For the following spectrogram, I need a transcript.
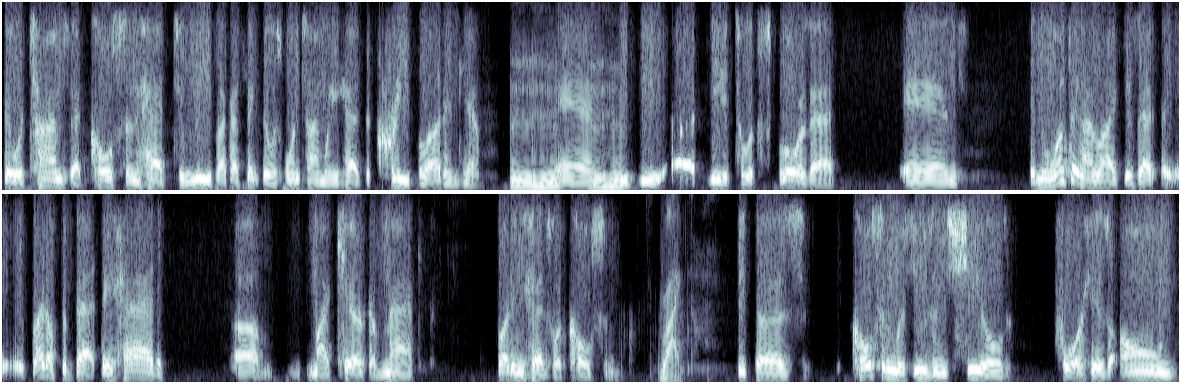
there were times that Coulson had to leave. Like I think there was one time when he had the Kree blood in him, Mm-hmm. and he uh, needed to explore that. And and the one thing I liked is that uh, right off the bat they had um, my character Mac butting heads with Coulson Right. because Coulson was using Shield for his own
